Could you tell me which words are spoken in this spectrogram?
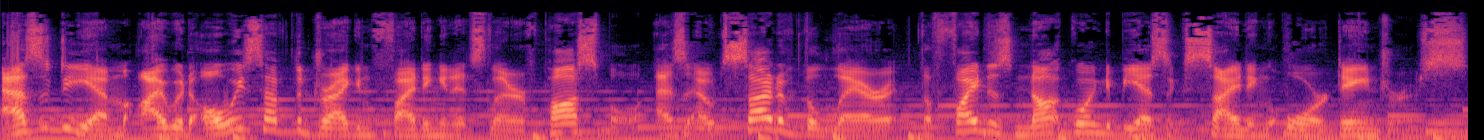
As a DM, I would always have the dragon fighting in its lair if possible, as outside of the lair, the fight is not going to be as exciting or dangerous.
